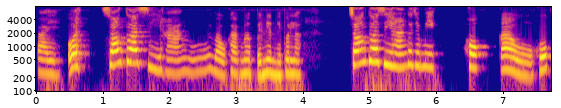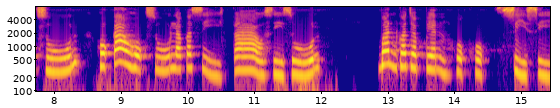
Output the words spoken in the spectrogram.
ไป โอ้ยสองตัวสี่หางโอ้ยเบาคักเนอะไปเน้นให้เพิ่นละสองตัวสี่หางก็จะมีหกเก้าหกศูนย์ หกเก้าหกศูนย์แล้วก็สี่เก้าสี่ศูนย์เบิ้ลก็จะเป็นหกหกสี่สี่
